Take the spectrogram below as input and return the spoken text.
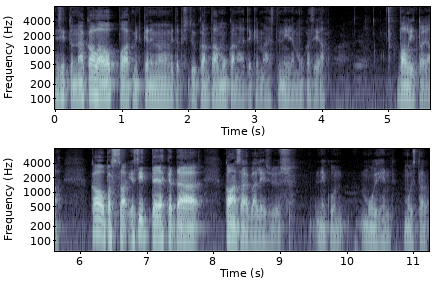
Ja sitten on nämä kalaoppaat, mitkä nimenomaan mitä pystyy kantaa mukana ja tekemään sitten niiden mukaisia valintoja kaupassa. Ja sitten ehkä tämä kansainvälisyys niin kuin muihin, muista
